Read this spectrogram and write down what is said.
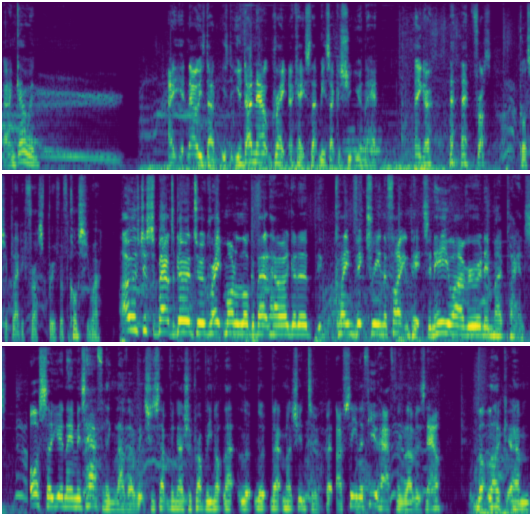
and going. Hey, now he's done. He's, you're done now? Great. Okay, so that means I can shoot you in the head. There you go. Frost. Of course you're bloody frost-proof. Of course you are. I was just about to go into a great monologue about how I'm gonna claim victory in the fighting pits, and here you are ruining my plans. Also, your name is Halfling Lover, which is something I should probably not that look, look that much into. But I've seen a few Halfling Lovers now. Not like um,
